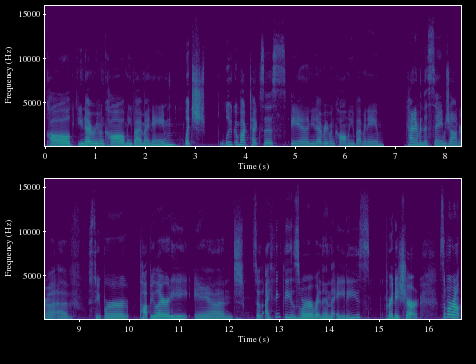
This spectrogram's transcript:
called You Never Even Call Me By My Name, which Luckenbach, Texas, and You Never Even Call Me By My Name, kind of in the same genre of super popularity. And so I think these were written in the 80s, pretty sure. Somewhere around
